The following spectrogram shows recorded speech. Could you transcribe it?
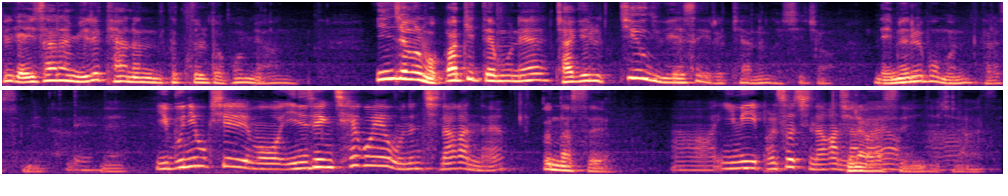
그러니까 이 사람이 이렇게 하는 것들도 보면 인정을 못 받기 때문에 자기를 띄우기 위해서 이렇게 하는 것이죠. 내면을 보면 그렇습니다. 네. 네. 이분이 혹시 뭐 인생 최고의 운은 지나갔나요? 끝났어요. 아 이미 벌써 지나갔나 지나갔어요. 봐요. 이제 아. 지나갔어요.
